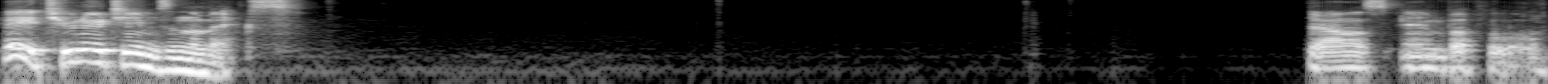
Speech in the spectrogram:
Hey, two new teams in the mix. Dallas and Buffalo.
